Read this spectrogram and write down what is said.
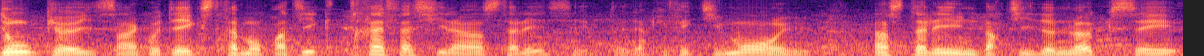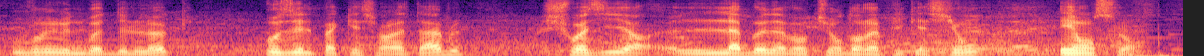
Donc euh, c'est un côté extrêmement pratique, très facile à installer. C'est-à-dire qu'effectivement, euh, installer une partie d'Unlock, c'est ouvrir une boîte d'Unlock, poser le paquet sur la table, choisir la bonne aventure dans l'application et on se lance.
